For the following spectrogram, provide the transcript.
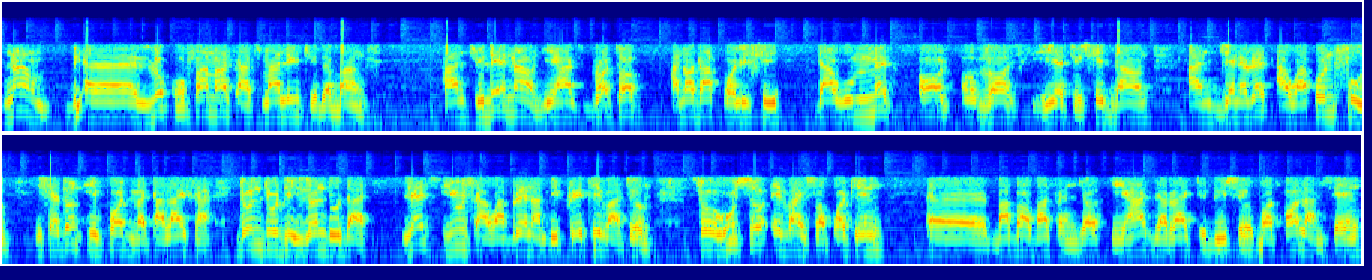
Now, uh, local farmers are smiling to the banks. And today now, he has brought up another policy that will make all of us here to sit down and generate our own food. He said, don't import fertilizer. Don't do this, don't do that. Let's use our brain and be creative at home. So whosoever is supporting uh, Baba Obasanjo, he has the right to do so. But all I'm saying,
